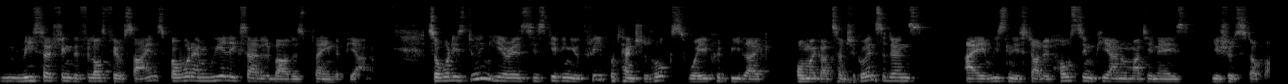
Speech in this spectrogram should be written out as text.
researching the philosophy of science, but what I'm really excited about is playing the piano. So what he's doing here is he's giving you three potential hooks where you could be like, oh my God, such a coincidence. I recently started hosting piano matinees. You should stop by.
